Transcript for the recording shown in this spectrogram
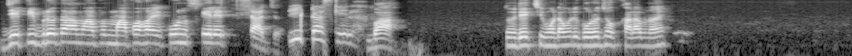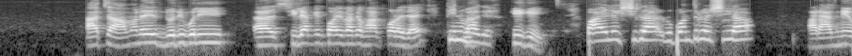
যে তীব্রতা মাপা মাপা হয় কোন স্কেলের সাহায্য? রিক্টার স্কেল বাহ! তুমি দেখছি মোটামুটি করেছ খারাপ নয়। আচ্ছা আমাদের যদি বলি শিলাকে কয় ভাগে ভাগ করা যায়? তিন ভাগে। কি কি? পাইলেক শিলা রূপান্তরের শিলা আর আগ্নেয়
